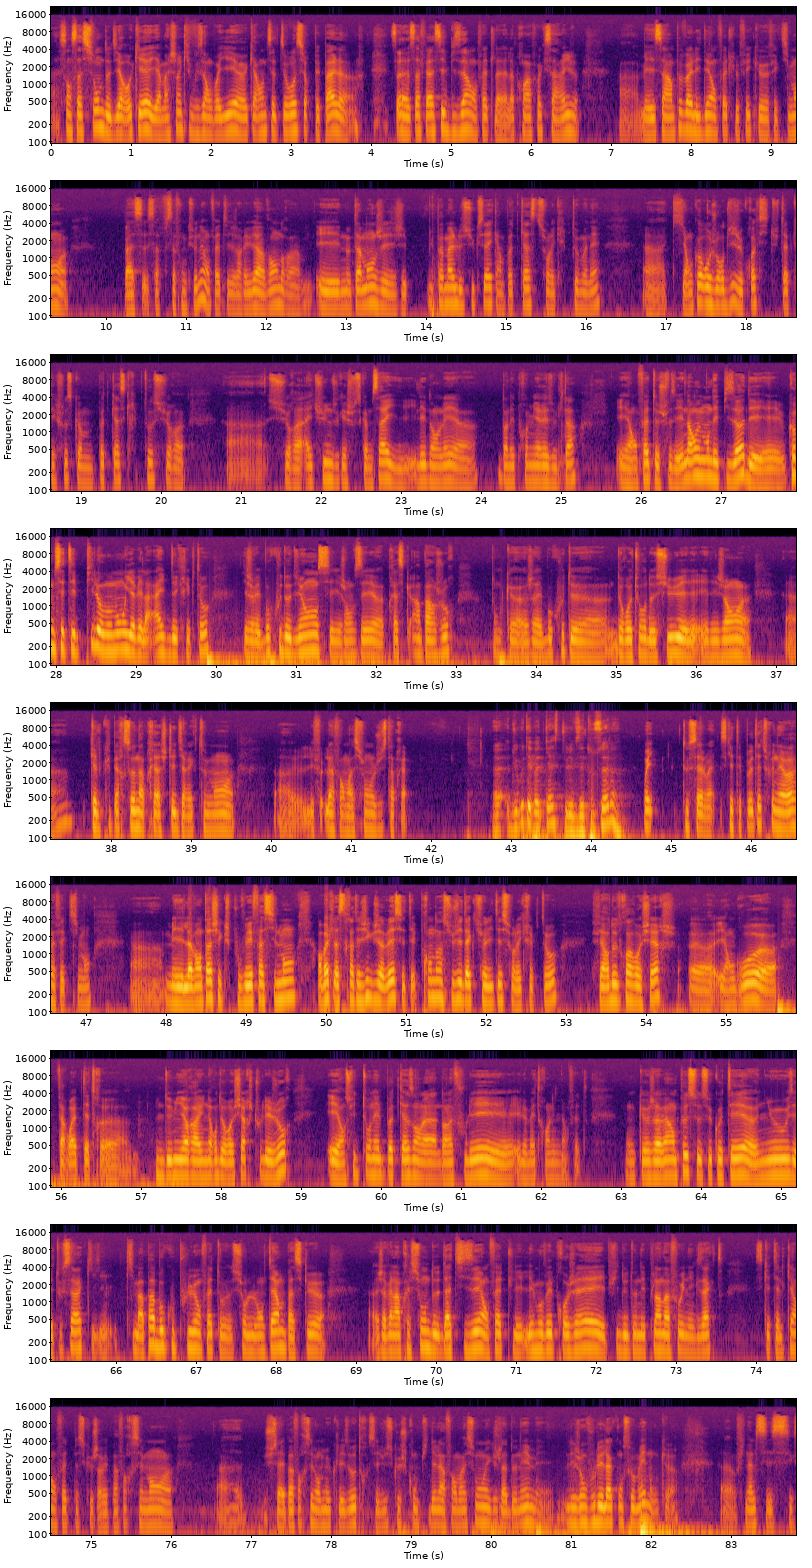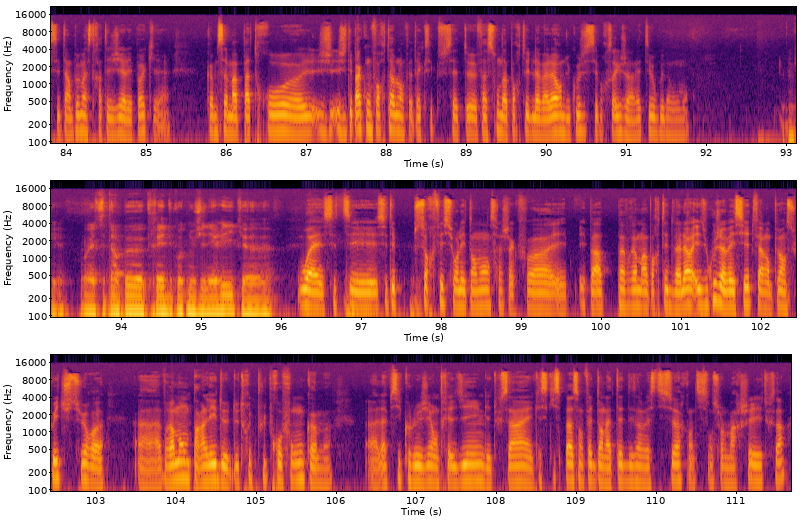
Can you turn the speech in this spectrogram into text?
sensation de dire ok, il y a machin qui vous a envoyé 47 euros sur PayPal. ça, ça, fait assez bizarre en fait la, première fois que ça arrive, mais ça a un peu validé en fait le fait que effectivement bah, ça, ça, fonctionnait en fait et j'arrivais à vendre et notamment j'ai eu pas mal de succès avec un podcast sur les crypto-monnaies euh, qui encore aujourd'hui, je crois que si tu tapes quelque chose comme podcast crypto sur, euh, euh, sur iTunes ou quelque chose comme ça, il, est dans les, dans les premiers résultats. Et en fait, je faisais énormément d'épisodes et comme c'était pile au moment où il y avait la hype des cryptos, j'avais beaucoup d'audience et j'en faisais presque un par jour. Donc j'avais beaucoup de, de, retours dessus et, les gens, quelques personnes après achetaient directement la formation juste après. du coup, tes podcasts, tu les faisais tout seul? Oui, tout seul, ouais. Ce qui était peut-être une erreur, effectivement. Euh, mais l'avantage, c'est que je pouvais facilement. En fait, la stratégie que j'avais, c'était prendre un sujet d'actualité sur les cryptos, faire deux trois recherches, euh, et en gros, euh, faire ouais, peut-être une demi-heure à une heure de recherche tous les jours, et ensuite tourner le podcast dans la, dans la foulée et, le mettre en ligne, en fait. Donc euh, j'avais un peu ce, ce côté euh, news et tout ça qui, qui m'a pas beaucoup plu en fait sur le long terme parce que euh, j'avais l'impression de d'attiser en fait les, les mauvais projets et puis de donner plein d'infos inexactes, ce qui était le cas en fait parce que j'avais pas forcément, euh, euh, je savais pas forcément mieux que les autres, c'est juste que je compilais l'information et que je la donnais, mais les gens voulaient la consommer donc euh, euh, au final c'était un peu ma stratégie à l'époque. Comme ça m'a pas trop, euh, j'étais pas confortable en fait avec cette façon d'apporter de la valeur, du coup c'est pour ça que j'ai arrêté au bout d'un moment. Ok. Ouais, c'était un peu créer du contenu générique. euh, Ouais, c'était c'était surfer sur les tendances à chaque fois et, et pas, pas vraiment apporter de valeur. Et du coup, j'avais essayé de faire un peu un switch sur euh, euh, vraiment parler de, de trucs plus profonds comme euh, la psychologie en trading et tout ça, et qu'est-ce qui se passe en fait dans la tête des investisseurs quand ils sont sur le marché et tout ça.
